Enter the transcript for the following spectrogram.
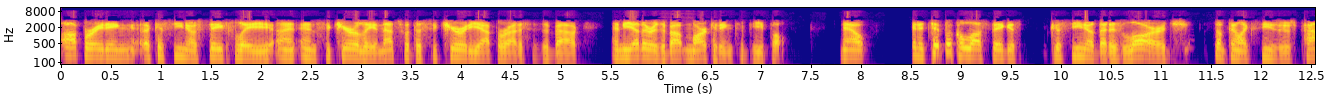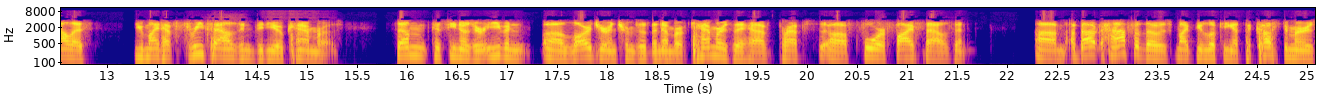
operating a casino safely and, and securely, and that's what the security apparatus is about. And the other is about marketing to people. Now, in a typical Las Vegas casino that is large, something like Caesars Palace, you might have 3,000 video cameras. Some casinos are even uh, larger in terms of the number of cameras they have, perhaps uh, four or 5,000. Um, about half of those might be looking at the customers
